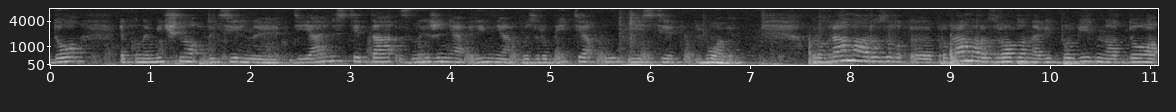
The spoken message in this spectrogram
до економічно доцільної діяльності та зниження рівня безробіття у місті Львові. Програма е, розроблена відповідно до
